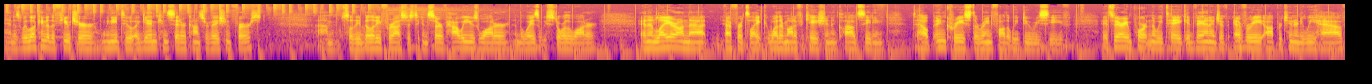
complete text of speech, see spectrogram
And as we look into the future, we need to again consider conservation first. Um, so the ability for us is to conserve how we use water and the ways that we store the water. And then layer on that efforts like weather modification and cloud seeding to help increase the rainfall that we do receive. It's very important that we take advantage of every opportunity we have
